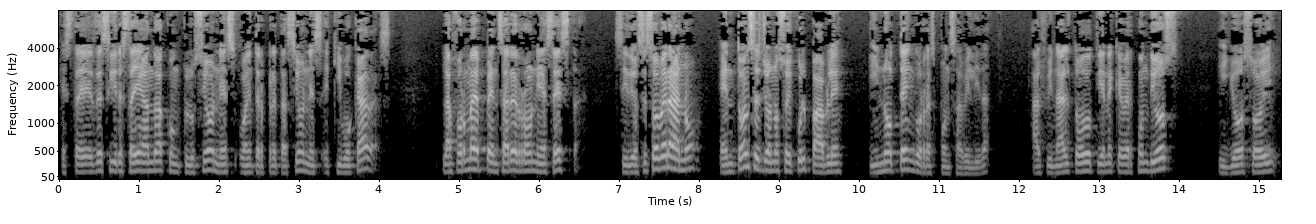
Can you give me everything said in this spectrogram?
este, es decir, está llegando a conclusiones o a interpretaciones equivocadas. La forma de pensar errónea es esta. Si Dios es soberano, entonces yo no soy culpable y no tengo responsabilidad. Al final todo tiene que ver con Dios y yo soy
